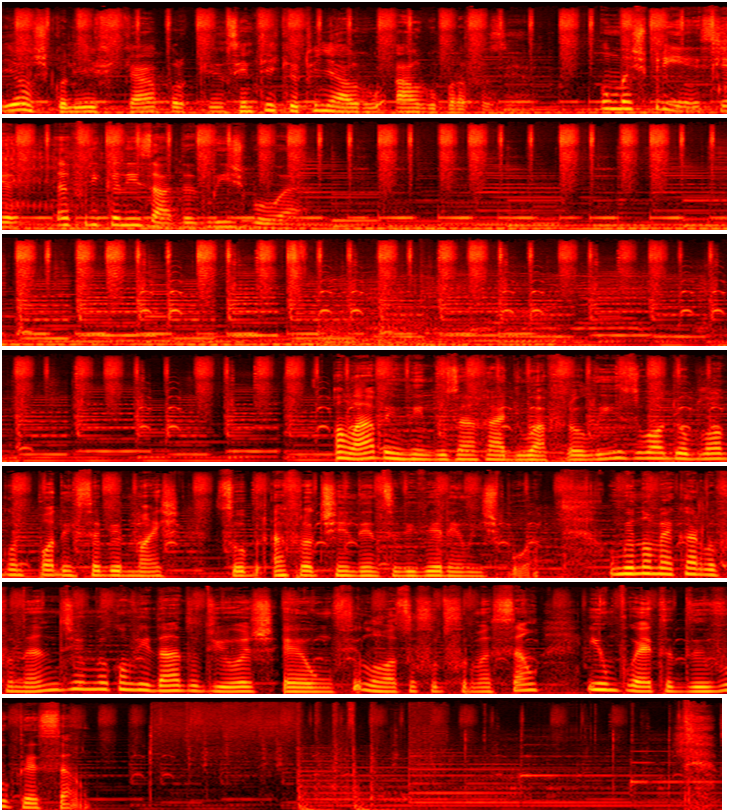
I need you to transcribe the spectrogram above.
Eu escolhi ficar porque senti que eu tinha algo, algo para fazer. Uma experiência africanizada de Lisboa. Olá, bem-vindos à Rádio Afrolis, o audioblog onde podem saber mais sobre afrodescendentes a viver em Lisboa. O meu nome é Carla Fernandes e o meu convidado de hoje é um filósofo de formação e um poeta de vocação.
